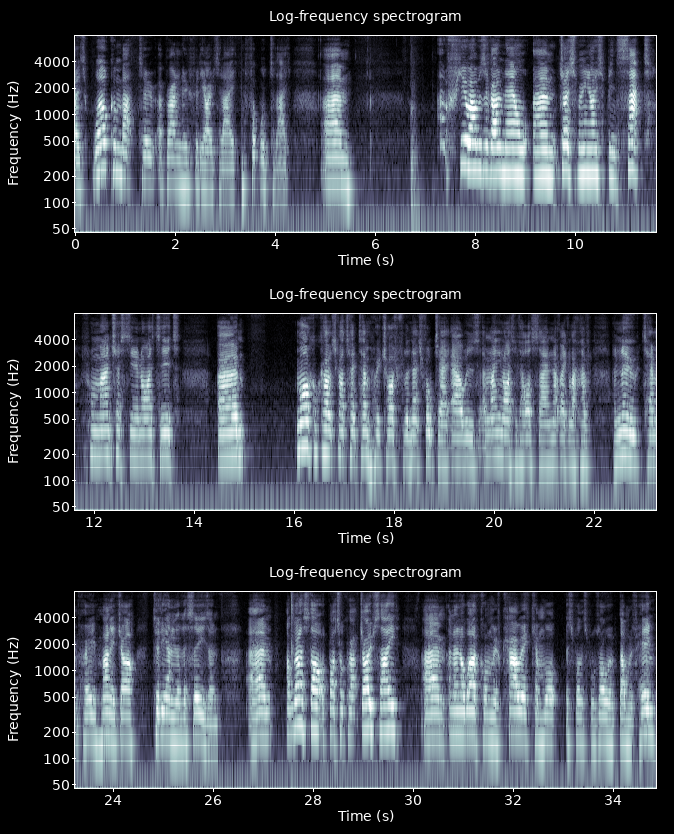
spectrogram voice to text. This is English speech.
guys, welcome back to a brand new video today, football today. Um, a few hours ago now, um, Jose Mourinho's been sacked from Manchester United. Um, Michael Carrick's going to take temporary charge for the next 48 hours and Man United are saying that they're going to have a new temporary manager to the end of the season. Um, I'm going to start off by talking about Jose, um, and then I'll work on with Carrick and what responsibles I have done with him,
